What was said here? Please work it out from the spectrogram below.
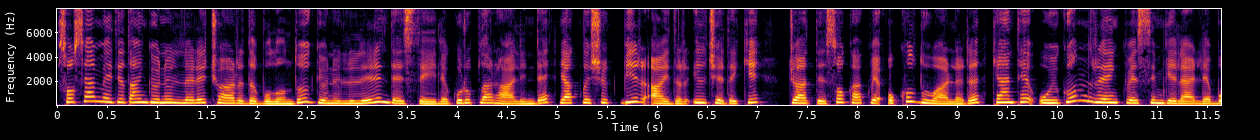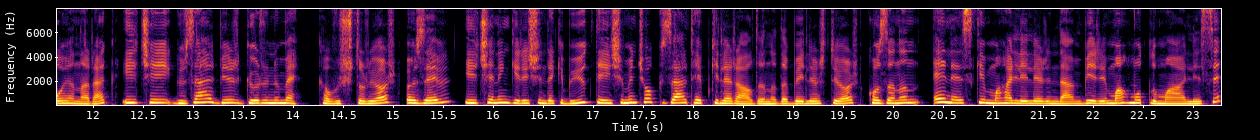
sosyal medyadan gönüllülere çağrıda bulundu. Gönüllülerin desteğiyle gruplar halinde yaklaşık bir aydır ilçedeki cadde, sokak ve okul duvarları kente uygun renk ve simgelerle boyanarak ilçeyi güzel bir görünüme kavuşturuyor. Özev, ilçenin girişindeki büyük değişimin çok güzel tepkiler aldığını da belirtiyor. Kozan'ın en eski mahallelerinden biri Mahmutlu Mahallesi.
